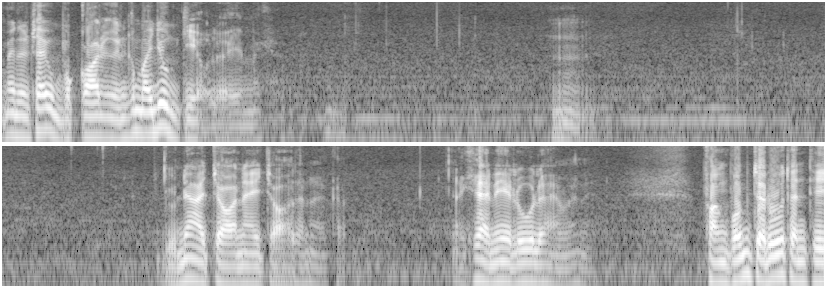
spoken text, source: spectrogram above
ไม่ต้องใช้อุปกรณ์อื่นเข้ามายุ่งเกี่ยวเลยนะครับอยู่หน้าจอในจอเท่านั้นครับ แค่นี้รู้เลยไหมเนี่ยฝั่งผมจะรู้ทันที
